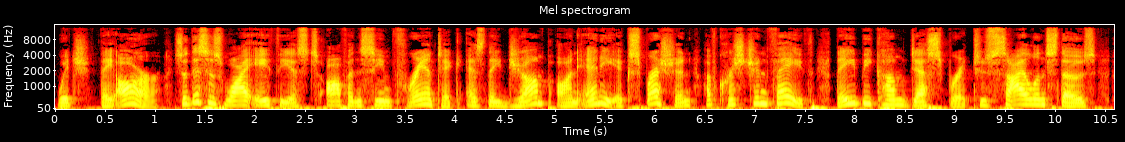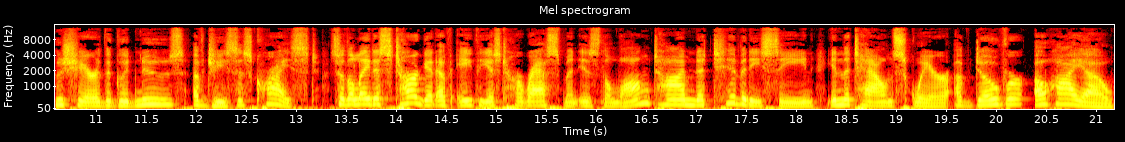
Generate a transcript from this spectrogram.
which they are. So this is why atheists often seem frantic as they jump on any expression of Christian faith. They become desperate to silence those who share the good news of Jesus Christ. So the latest target of atheist harassment is the longtime nativity scene in the town square of Dover, Ohio.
